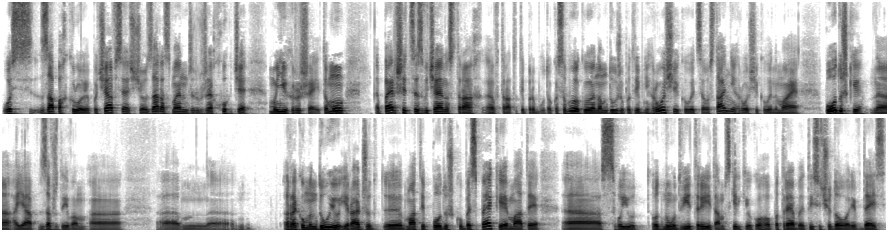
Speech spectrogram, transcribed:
ось запах крові почався, що зараз менеджер вже хоче моїх грошей. Тому перший це звичайно страх е, втратити прибуток, особливо коли нам дуже потрібні гроші, коли це останні гроші, коли немає подушки. е, А я завжди вам. е, е, м, е, Рекомендую і раджу мати подушку безпеки, мати свою одну, дві, три, там скільки у кого потреби, тисячу доларів десь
